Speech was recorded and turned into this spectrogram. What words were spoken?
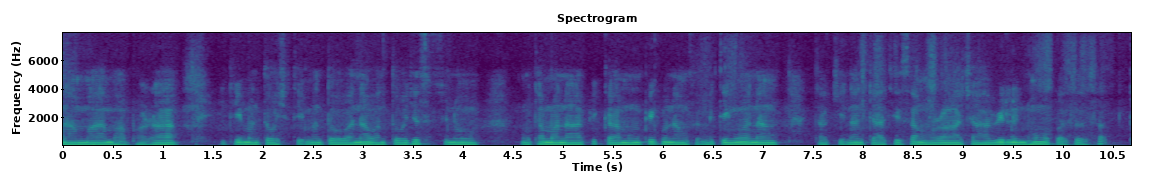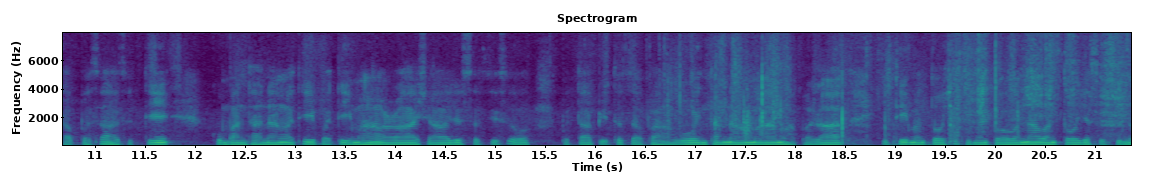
นามามหาภาราอิติมันโตชติมันโตวานาวันโตยสสิโนมุธรรมนาภิกามุงภิกุนังสมิติงวานังตากินันจาทิสังราชาวิลินหงปัสสะตัปปสาสติ กุมพันธานังอธิปติมหาราชายุสสิโสปุตตาปิตสะภาโวอินทนามามหาภะราอิทิมันโตชิติมันโตวันนาวันโตยสสิโน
